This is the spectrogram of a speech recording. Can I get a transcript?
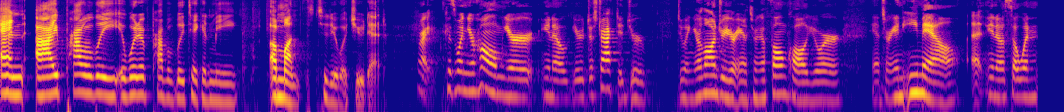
and I probably it would have probably taken me a month to do what you did. Right, because when you're home, you're you know you're distracted. You're doing your laundry. You're answering a phone call. You're answering an email. Uh, you know, so when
